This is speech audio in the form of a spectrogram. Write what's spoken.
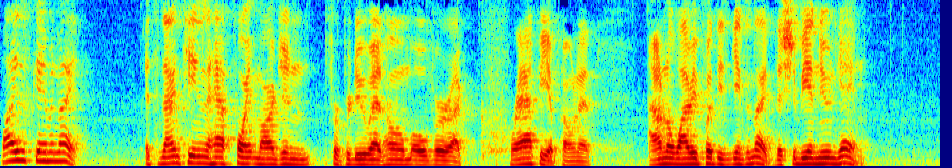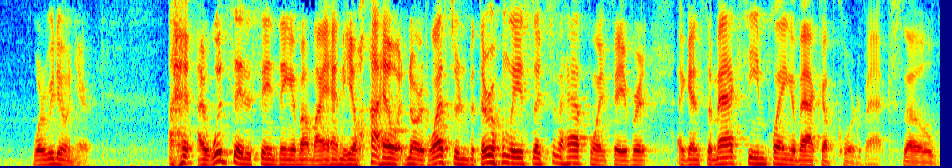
Why is this game at night? It's 19 and a half point margin for Purdue at home over a crappy opponent. I don't know why we put these games at night. This should be a noon game. What are we doing here? I, I would say the same thing about Miami, Ohio at Northwestern, but they're only a six and a half point favorite against a MAC team playing a backup quarterback. So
